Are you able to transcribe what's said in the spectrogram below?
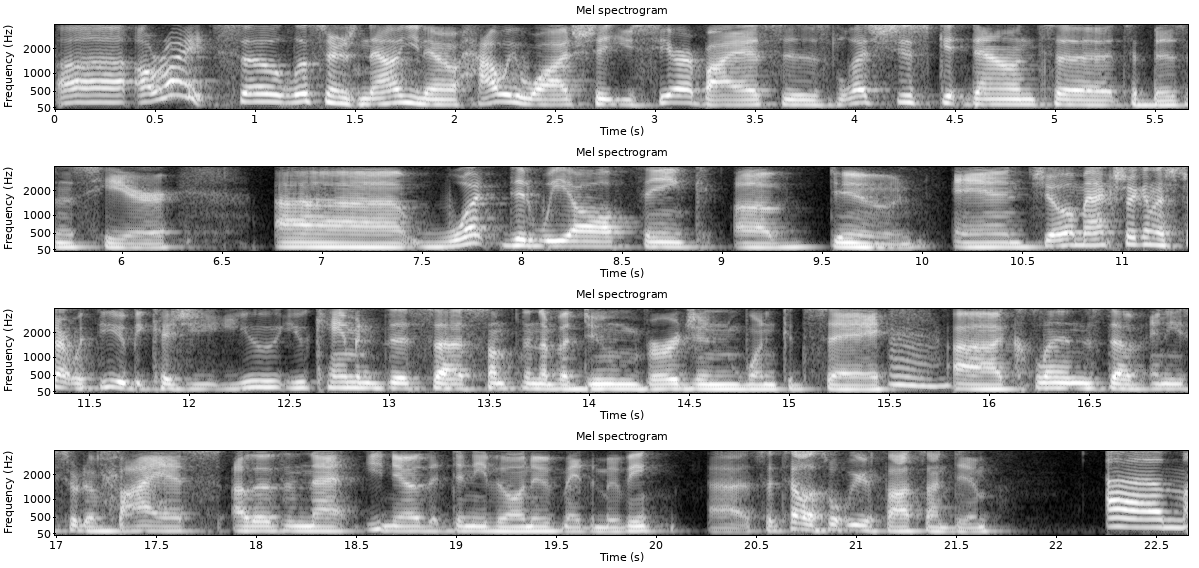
Uh, all right, so listeners, now you know how we watched it. You see our biases. Let's just get down to to business here. Uh, what did we all think of Dune? And Jo, I'm actually going to start with you because you you, you came into this uh, something of a Dune virgin, one could say, uh, cleansed of any sort of bias other than that you know that Denis Villeneuve made the movie. Uh, so tell us what were your thoughts on Dune? Um,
